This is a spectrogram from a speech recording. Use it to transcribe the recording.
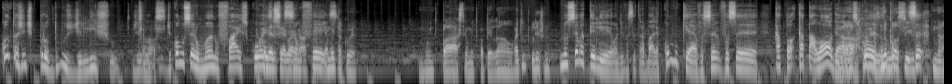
quanto a gente produz de lixo? De, de como o ser humano faz coisas que são feias. É muita coisa. Muito plástico, muito papelão, vai tudo pro lixo, né? No seu ateliê onde você trabalha, como que é? Você, você cataloga não, as coisas? não, não consigo. Você, não.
